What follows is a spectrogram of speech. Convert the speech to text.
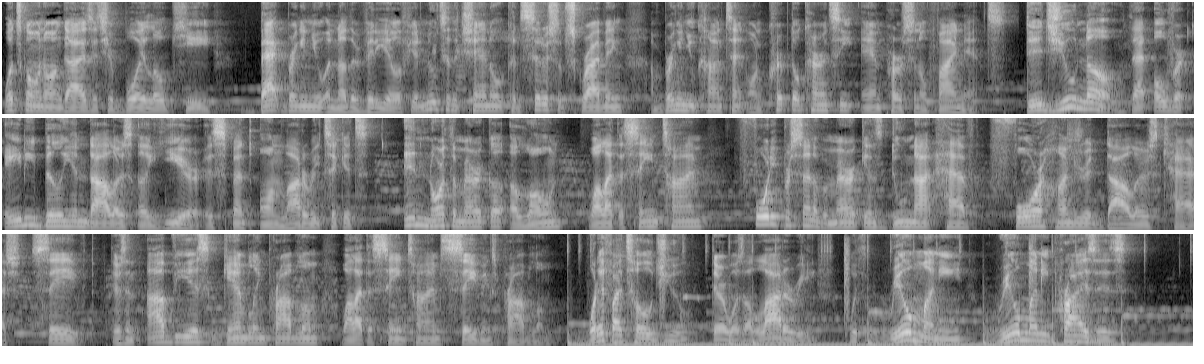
What's going on guys? It's your boy Lo Key back bringing you another video. If you're new to the channel, consider subscribing. I'm bringing you content on cryptocurrency and personal finance. Did you know that over $80 billion a year is spent on lottery tickets in North America alone? While at the same time, 40% of Americans do not have $400 cash saved. There's an obvious gambling problem while at the same time savings problem. What if I told you there was a lottery with real money, real money prizes,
